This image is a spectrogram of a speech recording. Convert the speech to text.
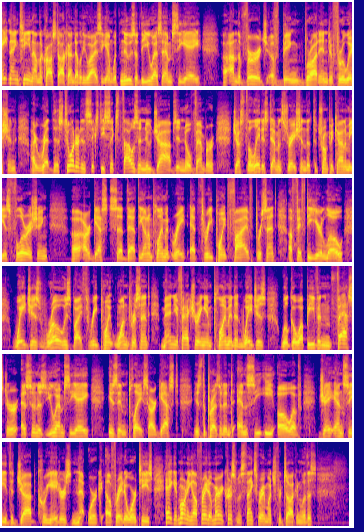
819 on the crosstalk on WIZM with news of the USMCA uh, on the verge of being brought into fruition. I read this 266,000 new jobs in November, just the latest demonstration that the Trump economy is flourishing. Uh, our guest said that the unemployment rate at 3.5%, a 50 year low. Wages rose by 3.1%. Manufacturing employment and wages will go up even faster as soon as USMCA is in place. Our guest is the president and CEO of JCN, the Job Creators Network, Alfredo Ortiz. Hey, good morning, Alfredo. Merry Christmas. Thanks very much for talking with us.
